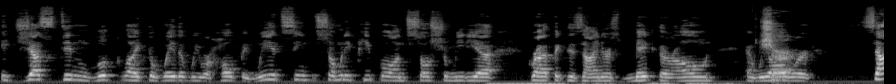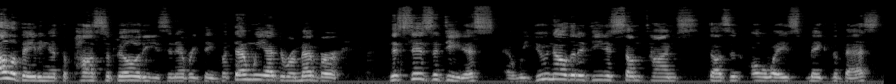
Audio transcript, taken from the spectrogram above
it just didn't look like the way that we were hoping. We had seen so many people on social media, graphic designers make their own, and we Sure. all were salivating at the possibilities and everything. But then we had to remember this is Adidas, and we do know that Adidas sometimes doesn't always make the best.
